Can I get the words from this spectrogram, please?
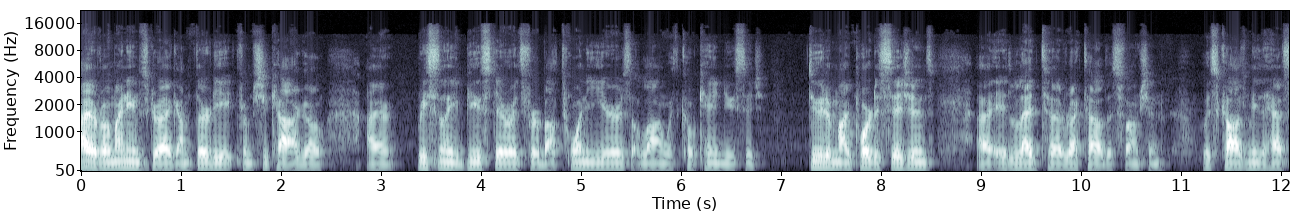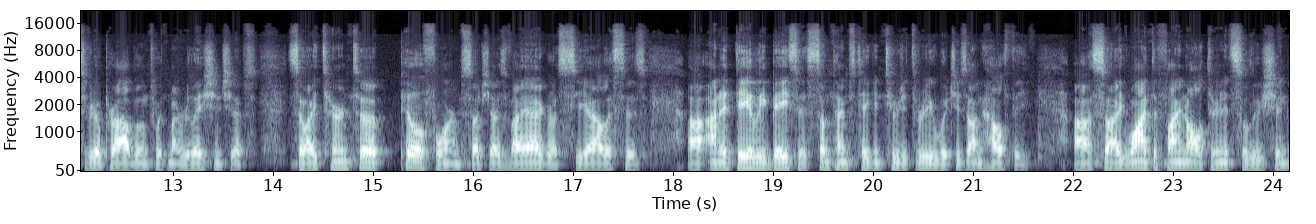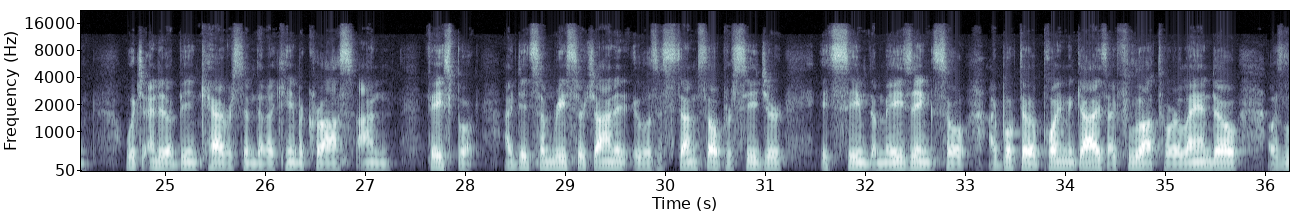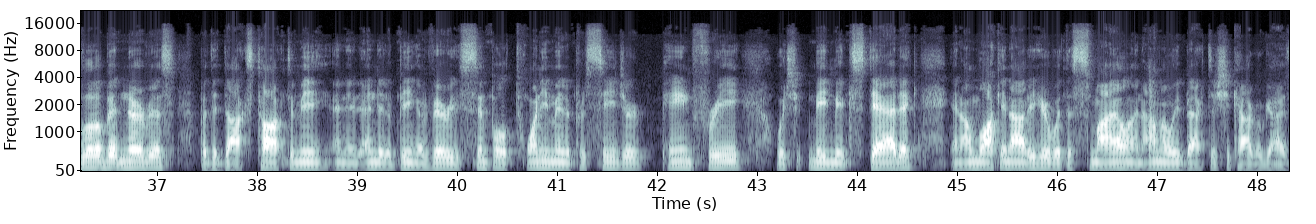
Hi everyone, my name is Greg. I'm 38 from Chicago. I recently abused steroids for about 20 years along with cocaine usage. Due to my poor decisions, uh, it led to erectile dysfunction, which caused me to have severe problems with my relationships. So I turned to pill forms such as Viagra, Cialis, uh, on a daily basis, sometimes taking two to three, which is unhealthy. Uh, so I wanted to find an alternate solution, which ended up being CaverStem that I came across on Facebook. I did some research on it. It was a stem cell procedure. It seemed amazing. So I booked an appointment, guys. I flew out to Orlando. I was a little bit nervous, but the docs talked to me and it ended up being a very simple 20 minute procedure, pain free, which made me ecstatic. And I'm walking out of here with a smile and on my way back to Chicago, guys.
